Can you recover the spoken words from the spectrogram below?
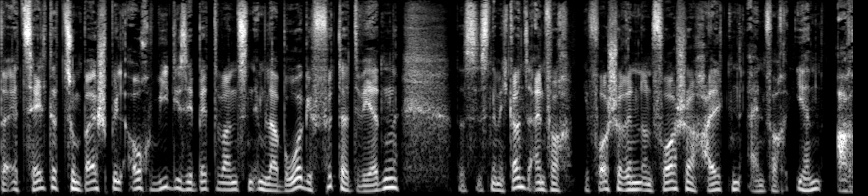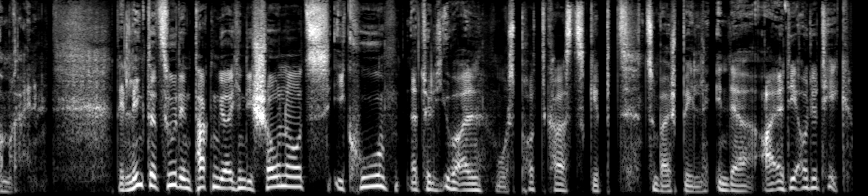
Da erzählt er zum Beispiel auch, wie diese Bettwanzen im Labor gefüttert werden. Das ist nämlich ganz einfach. Die Forscherinnen und Forscher halten einfach ihren Arm rein. Den Link dazu, den packen wir euch in die Show Notes. IQ natürlich überall, wo es Podcasts gibt, zum Beispiel in der ARD Audiothek.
